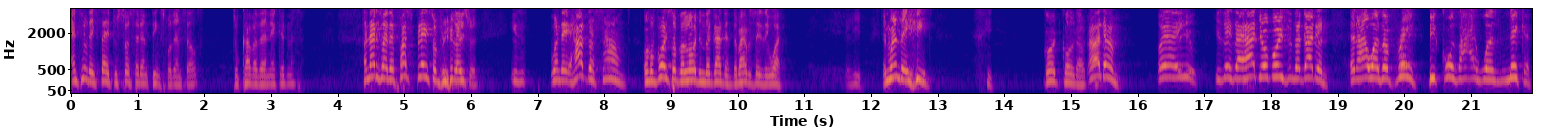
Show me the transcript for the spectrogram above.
until they started to sow certain things for themselves to cover their nakedness? And that is why the first place of revelation is when they heard the sound of the voice of the Lord in the garden. The Bible says they what? They hid. And when they hid, God called out, Adam, where are you? He says, I heard your voice in the garden and I was afraid because I was naked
